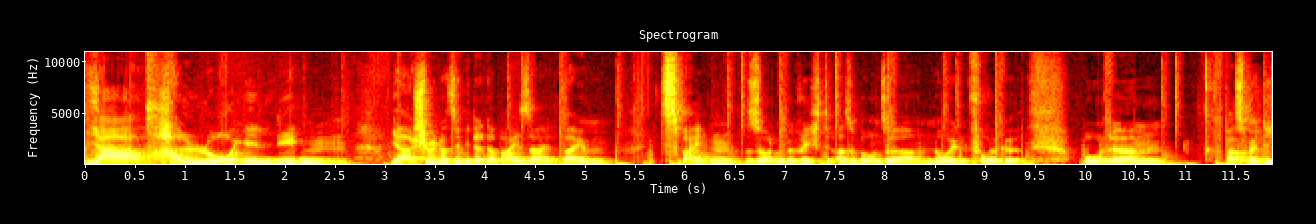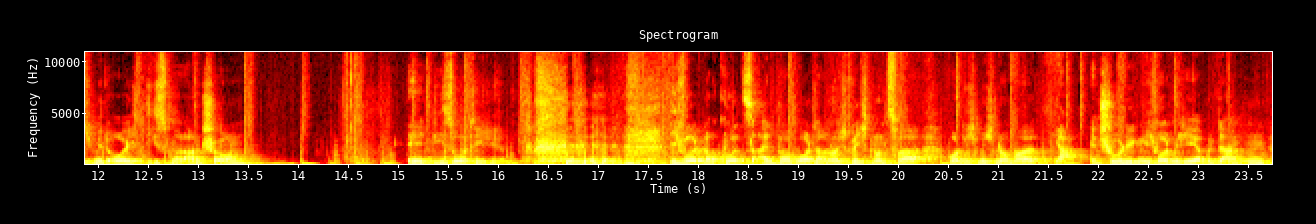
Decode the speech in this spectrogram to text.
Ja, hallo ihr Lieben. Ja, schön, dass ihr wieder dabei seid beim zweiten Sortenbericht, also bei unserer neuen Folge. Und ähm, was möchte ich mit euch diesmal anschauen? Äh, die Sorte hier. ich wollte noch kurz ein paar Worte an euch richten und zwar wollte ich mich nochmal ja, entschuldigen. Ich wollte mich eher bedanken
